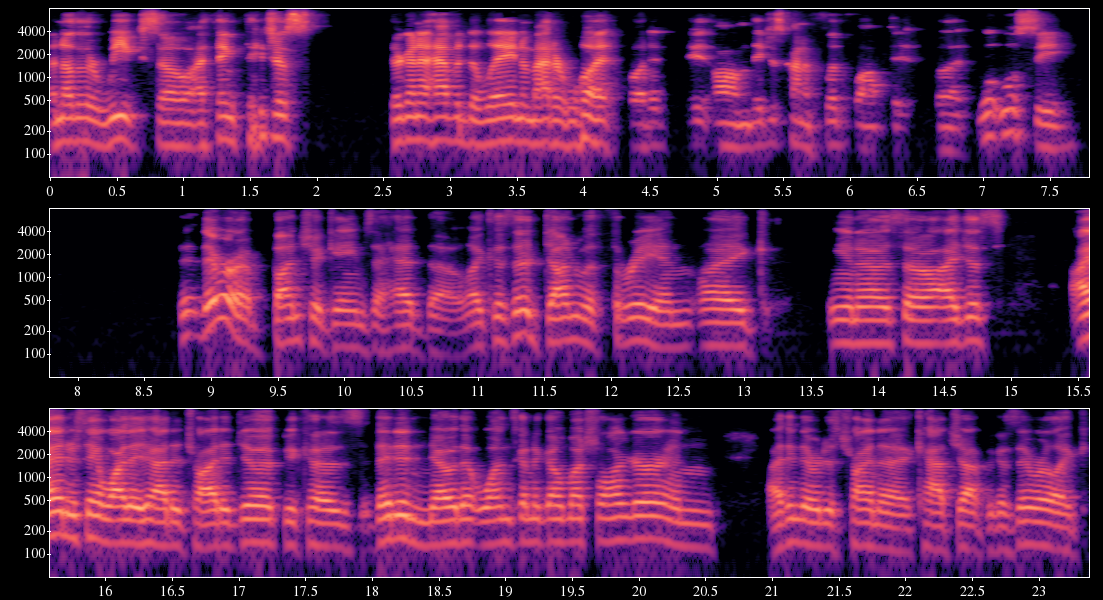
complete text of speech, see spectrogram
another week. So I think they just they're going to have a delay no matter what. But it, it um they just kind of flip flopped it. But we'll, we'll see. There were a bunch of games ahead though, like because they're done with three, and like you know, so I just I understand why they had to try to do it because they didn't know that one's going to go much longer, and I think they were just trying to catch up because they were like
